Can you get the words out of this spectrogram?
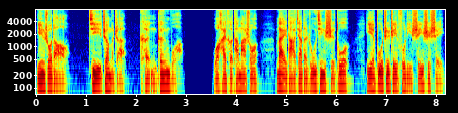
因说道。既这么着肯跟我，我还和他妈说赖大家的如今事多，也不知这府里谁是谁。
